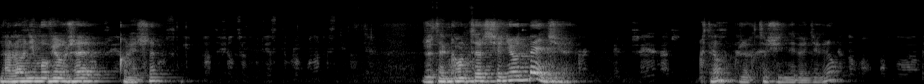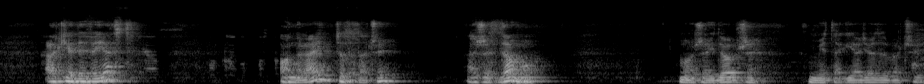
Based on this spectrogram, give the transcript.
No ale oni mówią, że... Koniecznie? Że ten koncert się nie odbędzie. Kto? Że ktoś inny będzie grał? A kiedy wyjazd? Online? Co to znaczy? A że z domu? Może i dobrze. Mnie tak Jadzia zobaczyła.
